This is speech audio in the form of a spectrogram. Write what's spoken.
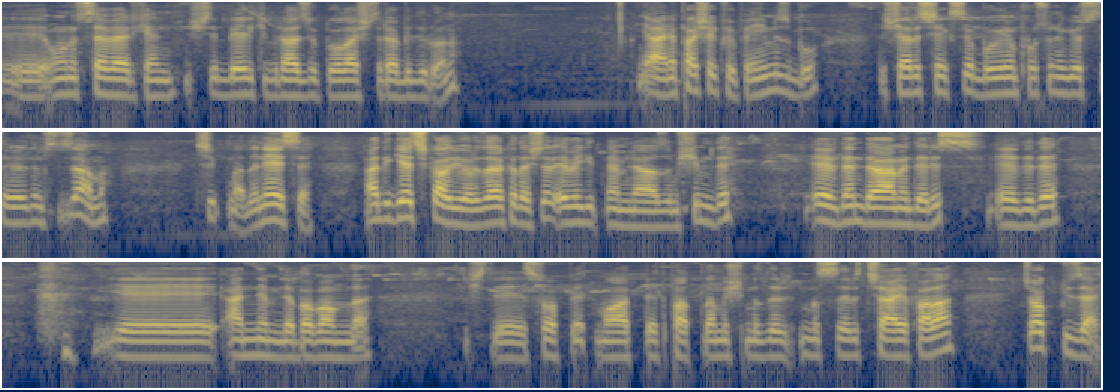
Ee, onu severken işte belki birazcık dolaştırabilir onu. Yani paşa köpeğimiz bu. Dışarı çekse boyun posunu gösterirdim size ama çıkmadı. Neyse. Hadi geç kalıyoruz arkadaşlar. Eve gitmem lazım. Şimdi evden devam ederiz. Evde de eee, annemle babamla işte sohbet, muhabbet, patlamış mısır, mısır, çay falan. Çok güzel.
